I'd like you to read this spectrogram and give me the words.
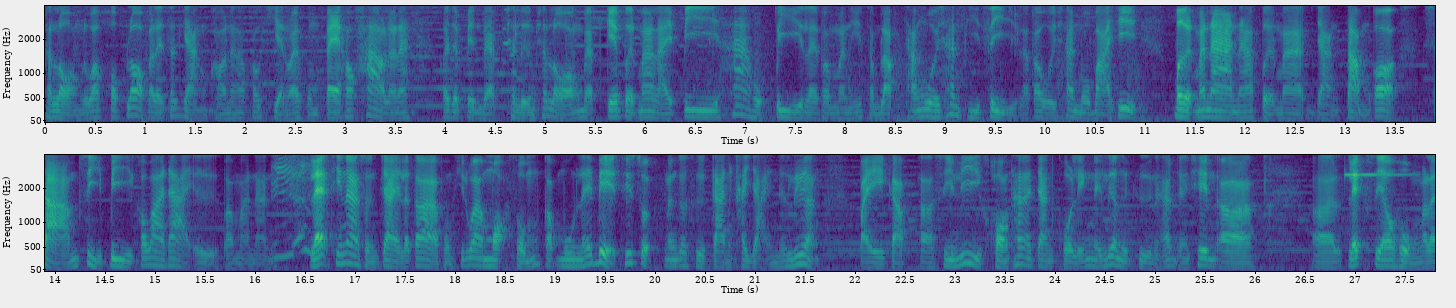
ฉลอง หรือว่าครบรอบอะไรสักอย่างของเขานะครับเขาเขียนไว้ผมแปลคร่าวๆแล้วนะก็จะเป็นแบบเฉลิมฉลองแบบเกมเปิดมาหลายปี 5-6 ปีอะไรประมาณนี้สำหรับทั้งเวอร์ชัน PC แล้วก็เวอร์ชันโมบายที่เปิดมานานนะครับ เปิดมาอย่างต่ำก็ 3-4 ปีก็ว่าได้เออประมาณนั้น และที่น่าสนใจแล้วก็ผมคิดว่าเหมาะสมกับมูลไลเบทที่สุดนั่นก็คือการขยายเนื้อเรื่อง ไปกับซีรีส์ของท่านอาจารย์โกเล้งในเรื่องอื่นๆนะครับ อย่างเช่นเล็กเซียวหงอะไร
